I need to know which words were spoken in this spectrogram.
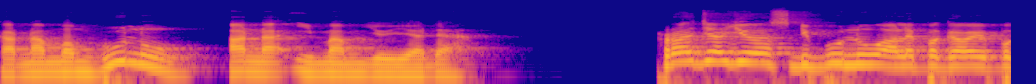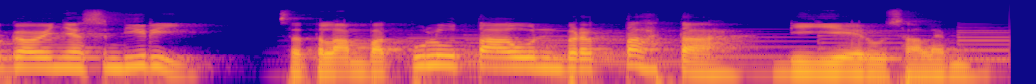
karena membunuh anak Imam Yoyada. Raja Yoas dibunuh oleh pegawai-pegawainya sendiri setelah 40 tahun bertahta di Yerusalem.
